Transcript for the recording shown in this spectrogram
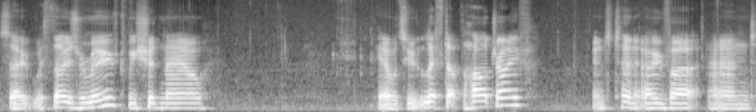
So with those removed, we should now be able to lift up the hard drive. I'm going to turn it over and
